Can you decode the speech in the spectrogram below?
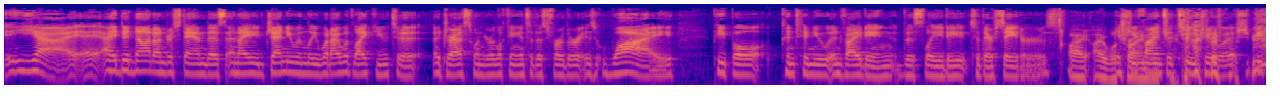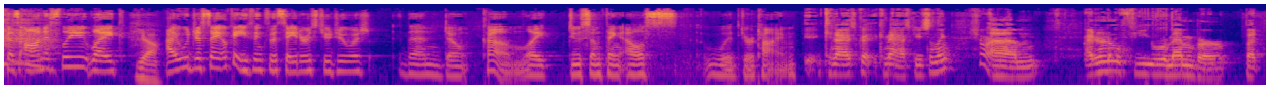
yeah, I, I, did not understand this. And I genuinely, what I would like you to address when you're looking into this further is why people continue inviting this lady to their seders. I, I will if she finds it too Jewish. because honestly, like, yeah. I would just say, okay, you think the seder is too Jewish? Then don't come. Like, do something else with your time. Can I ask? Can I ask you something? Sure. Um, I don't know if you remember, but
